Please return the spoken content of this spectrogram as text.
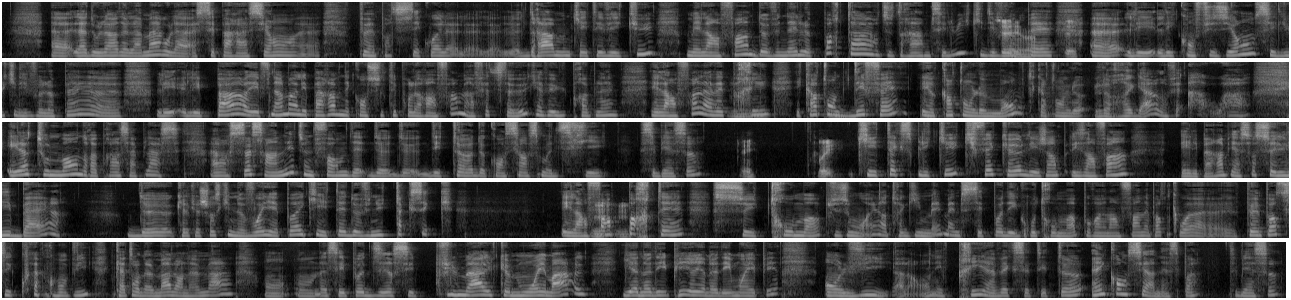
euh, la douleur de la mère ou la séparation euh, peu importe c'est quoi le, drame qui a été vécu, mais l'enfant devenait le porteur du drame. C'est lui qui développait euh, les, confusions, c'est lui qui développait euh, les, les, peurs. Et finalement, les parents venaient consulter pour leur enfant, mais en fait, c'était eux qui avaient eu le problème. Et l'enfant l'avait pris. Mhm. Et quand on défait, et quand on le montre, quand on le, regarde, on fait Ah, wow! Et là, tout le monde reprend sa place. Alors, ça, ça en est une forme d'état de, de, de conscience modifié. C'est bien ça? Qui est expliqué, qui fait que les, gens, les enfants et les parents, bien sûr, se libèrent de quelque chose qu'ils ne voyaient pas et qui était devenu toxique. Et l'enfant mm, portait ces traumas, plus ou moins, entre guillemets, même si c'est pas des gros traumas pour un enfant, n'importe quoi, euh, peu importe c'est quoi qu'on vit, quand on a mal, on a mal. On n'essaie pas de dire c'est plus mal que moins mal. Il y en a des pires, il y en a des moins pires. On le vit. Alors, on est pris avec cet état inconscient, n'est-ce pas? C'est bien ça?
